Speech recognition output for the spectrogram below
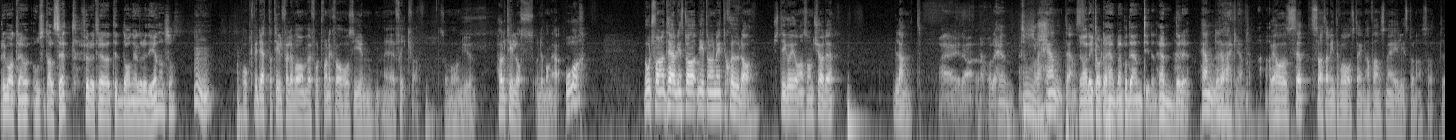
privattränare hos Dalsett. Företrädare till Daniel Rydén alltså. Mm. Och vid detta tillfälle var hon väl fortfarande kvar hos Jim eh, Frick va? Som hon ju höll till oss under många år. Motsvarande tävlingsdag 1997 då. Stig och Johansson körde blankt. Nej, det har, har det hänt. Har det hänt ens? Ja, det är klart det har hänt, men på den tiden hände det. Hände det verkligen? Och jag har sett så att han inte var avstängd. Han fanns med i listorna. Så att, eh,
